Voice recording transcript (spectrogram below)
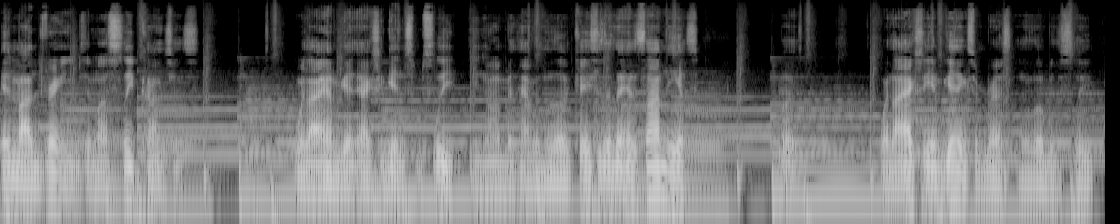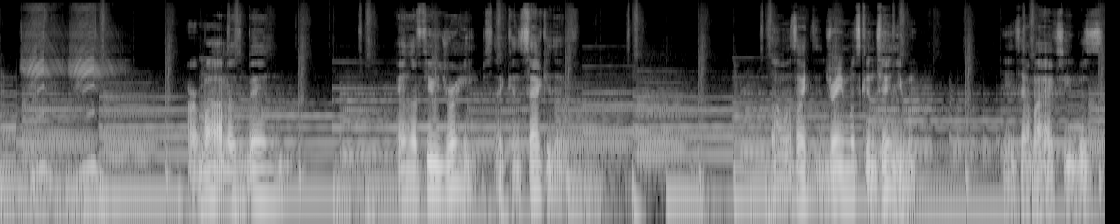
in my dreams, in my sleep conscious, when I am getting actually getting some sleep. You know, I've been having little cases of the insomnia, but when I actually am getting some rest and a little bit of sleep, her mom has been in a few dreams, like consecutive. It's almost like the dream was continuing. Anytime I actually was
